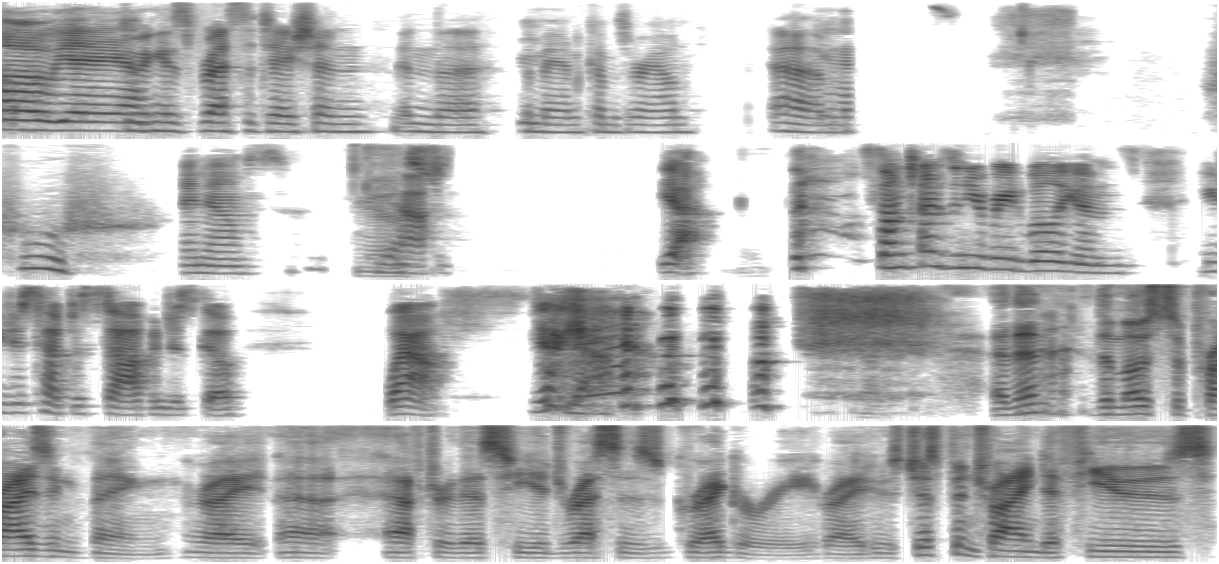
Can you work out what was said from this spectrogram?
Oh yeah, yeah, yeah. doing his recitation, and the the man comes around. Um, Yeah. whew, I know. yeah. It's yeah. Sometimes when you read Williams, you just have to stop and just go, "Wow." Yeah. And then the most surprising thing, right? Uh, after this, he addresses Gregory, right, who's just been trying to fuse,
